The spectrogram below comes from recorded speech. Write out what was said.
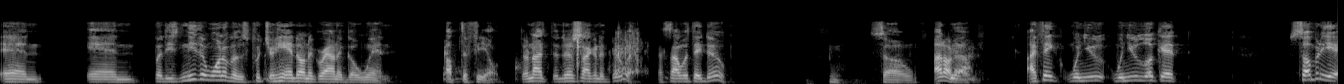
And and but he's neither one of them is put your hand on the ground and go win up the field. They're not they're just not going to do it. That's not what they do. So, I don't know. I think when you when you look at somebody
